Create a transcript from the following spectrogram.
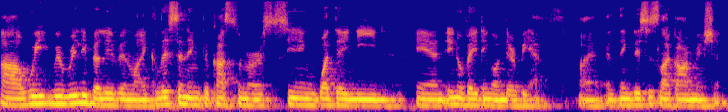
uh, we, we really believe in like listening to customers, seeing what they need and innovating on their behalf. I, I think this is like our mission.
